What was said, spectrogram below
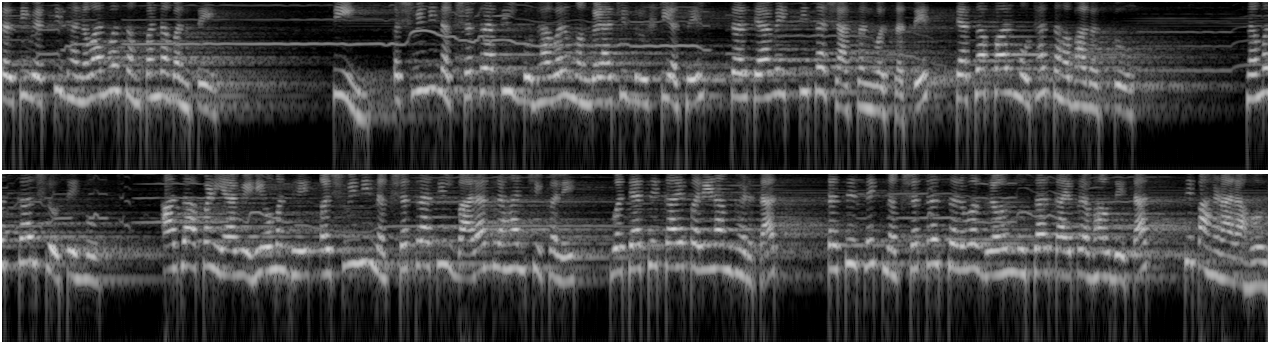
तर ती व्यक्ती धनवान व संपन्न बनते. तीन अश्विनी नक्षत्रातील बुधावर मंगळाची दृष्टी असेल तर त्या व्यक्तीचा शासन व सत्तेत त्याचा फार मोठा सहभाग असतो. नमस्कार श्रोते हो आज आपण या व्हिडिओमध्ये अश्विनी नक्षत्रातील बारा ग्रहांची फले व त्याचे काय परिणाम घडतात तसेच एक नक्षत्र सर्व ग्रहांनुसार काय प्रभाव देतात ते पाहणार आहोत.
